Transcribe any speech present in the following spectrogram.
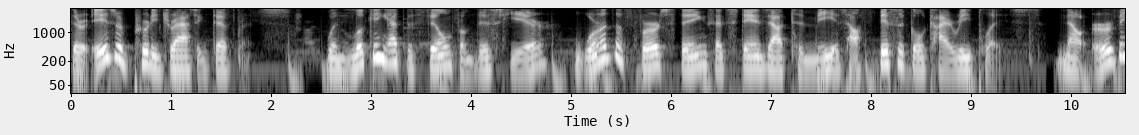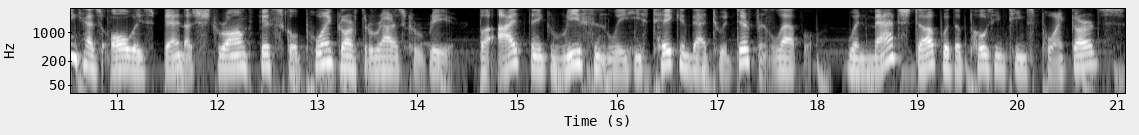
there is a pretty drastic difference. When looking at the film from this year, one of the first things that stands out to me is how physical Kyrie plays. Now, Irving has always been a strong physical point guard throughout his career, but I think recently he's taken that to a different level. When matched up with opposing teams' point guards,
